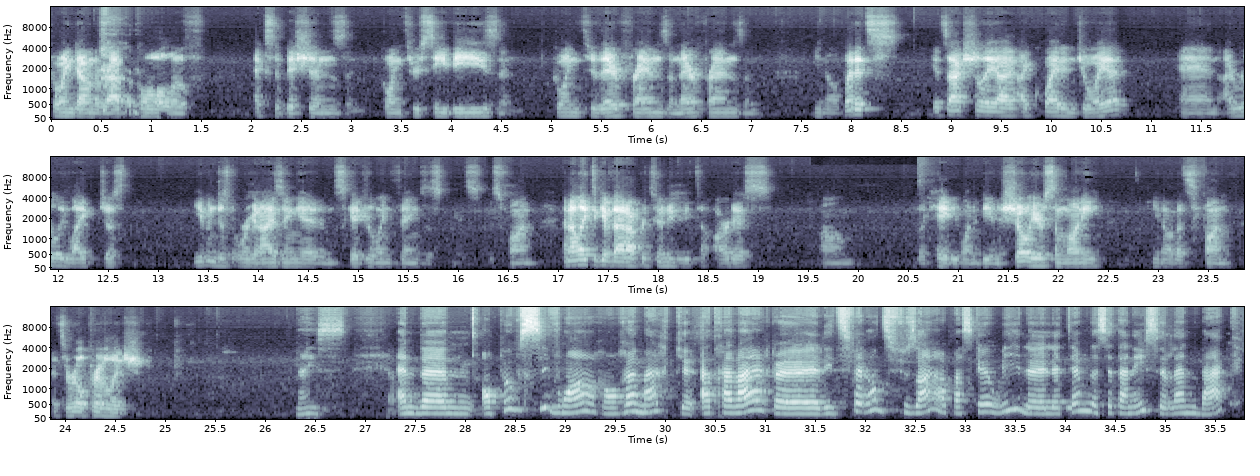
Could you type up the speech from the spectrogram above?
going down the rabbit hole of exhibitions and going through CVs and going through their friends and their friends and you know but it's it's actually I, I quite enjoy it and I really like just even just organizing it and scheduling things is, is, is fun and I like to give that opportunity to artists. Um, like, hey, do you want to be in a show? Here's some money. You know, that's fun. It's a real privilege. Nice. And um, on peut aussi voir, on remarque à travers euh, les différents diffuseurs, parce que oui, le, le thème de cette année, c'est Land Back,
